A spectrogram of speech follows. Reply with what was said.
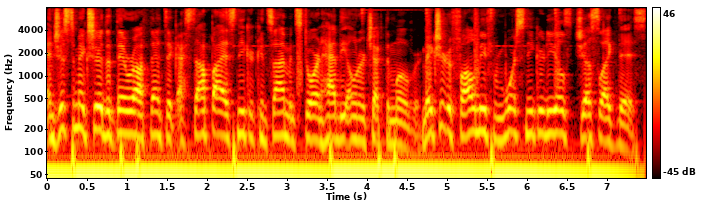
And just to make sure that they were authentic, I stopped by a sneaker consignment store and had the owner check them over. Make sure to follow me for more sneaker deals just like this.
